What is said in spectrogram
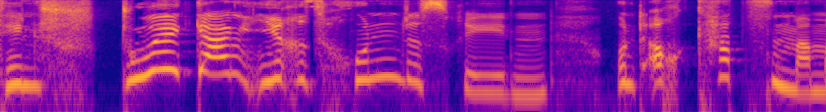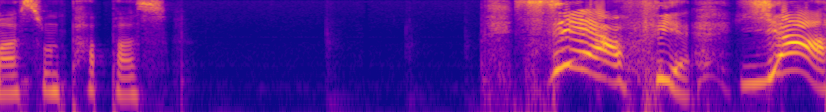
den Stuhlgang ihres Hundes reden? Und auch Katzenmamas und Papas. Sehr viel! Ja!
